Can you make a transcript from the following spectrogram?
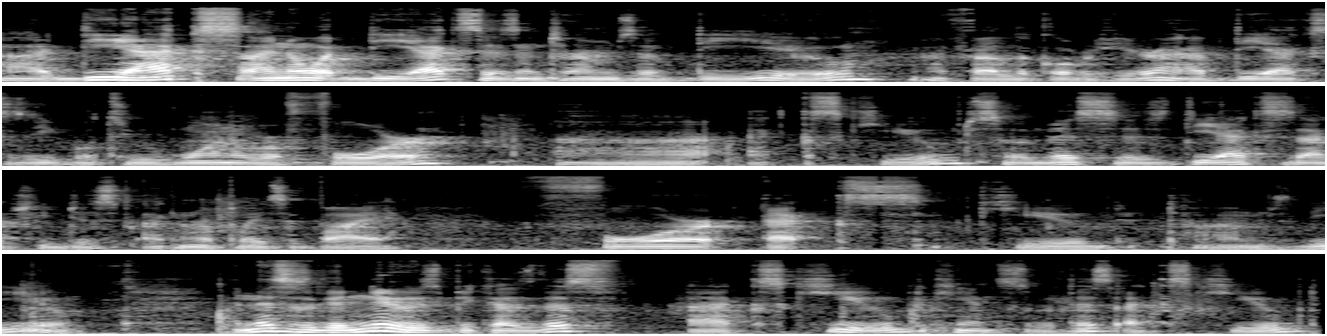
Uh, dx, I know what dx is in terms of du. If I look over here, I have dx is equal to 1 over 4 uh, x cubed. So this is, dx is actually just, I can replace it by 4x cubed times du. And this is good news because this x cubed cancels with this x cubed.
